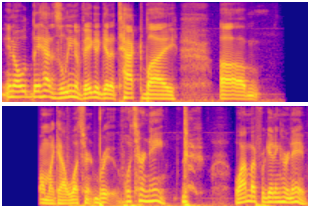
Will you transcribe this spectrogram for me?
you know they had Zelina Vega get attacked by, um, oh my god, what's her what's her name? Why am I forgetting her name?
